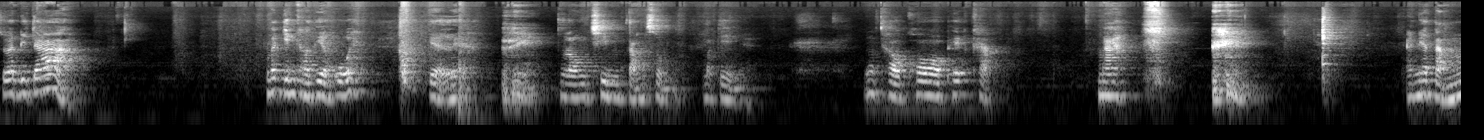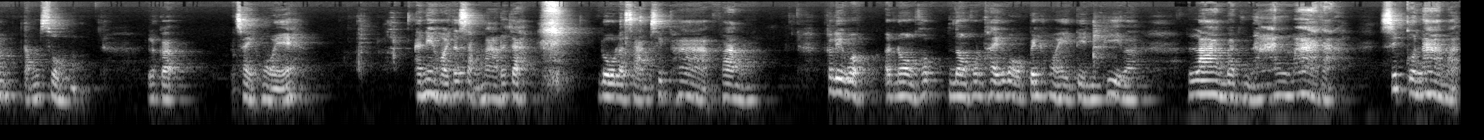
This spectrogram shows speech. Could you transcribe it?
สวัสดีจ้า มากินข้าวเที่ยงโอ้ยแกเอ้ยลองชิมตำสมมากินเนี่ยข้าวคอเพชรค่ะมา อันนี้ตำตำสมแล้วก็ใส่หอย อันนี้หอยจะสั่งมาด้วยจ้ะ โลละสามสิบห้าฟัง ก็เรียกว่าเอ่อน้องเขาน้องคนไทยก็บอกว่าเป็นหอยดินพี่ว่าล่างแบบนานมากอะ่ะ สิบกว่าหน้าอะ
